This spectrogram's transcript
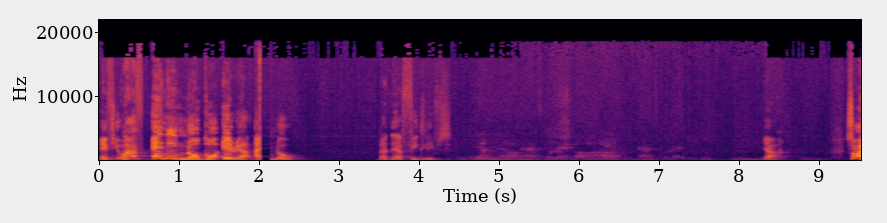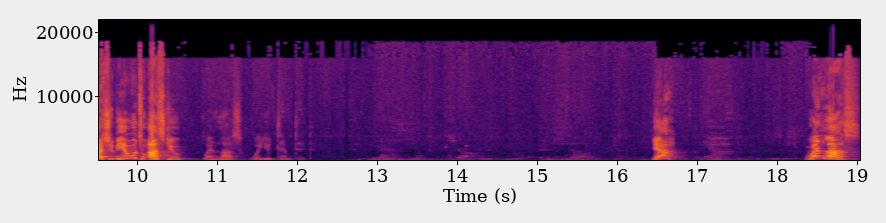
If you have any no go area, I know that there are fig leaves. Yeah. So I should be able to ask you, when last were you tempted? Yeah. When last?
